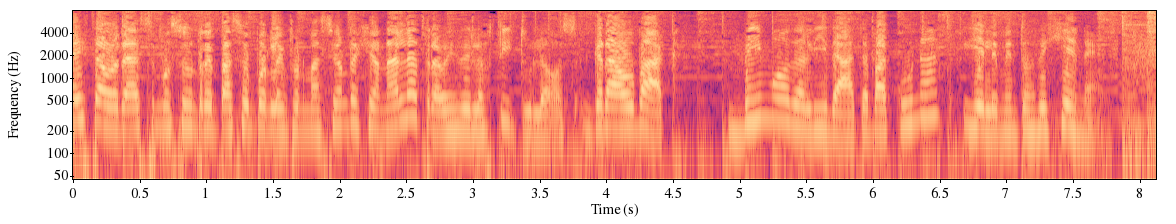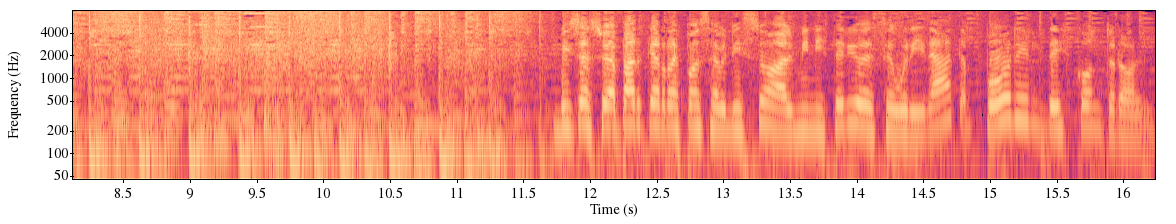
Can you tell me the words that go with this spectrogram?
A esta hora hacemos un repaso por la información regional a través de los títulos Graovac, bimodalidad, vacunas y elementos de higiene. Villa Ciudad Parque responsabilizó al Ministerio de Seguridad por el descontrol.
